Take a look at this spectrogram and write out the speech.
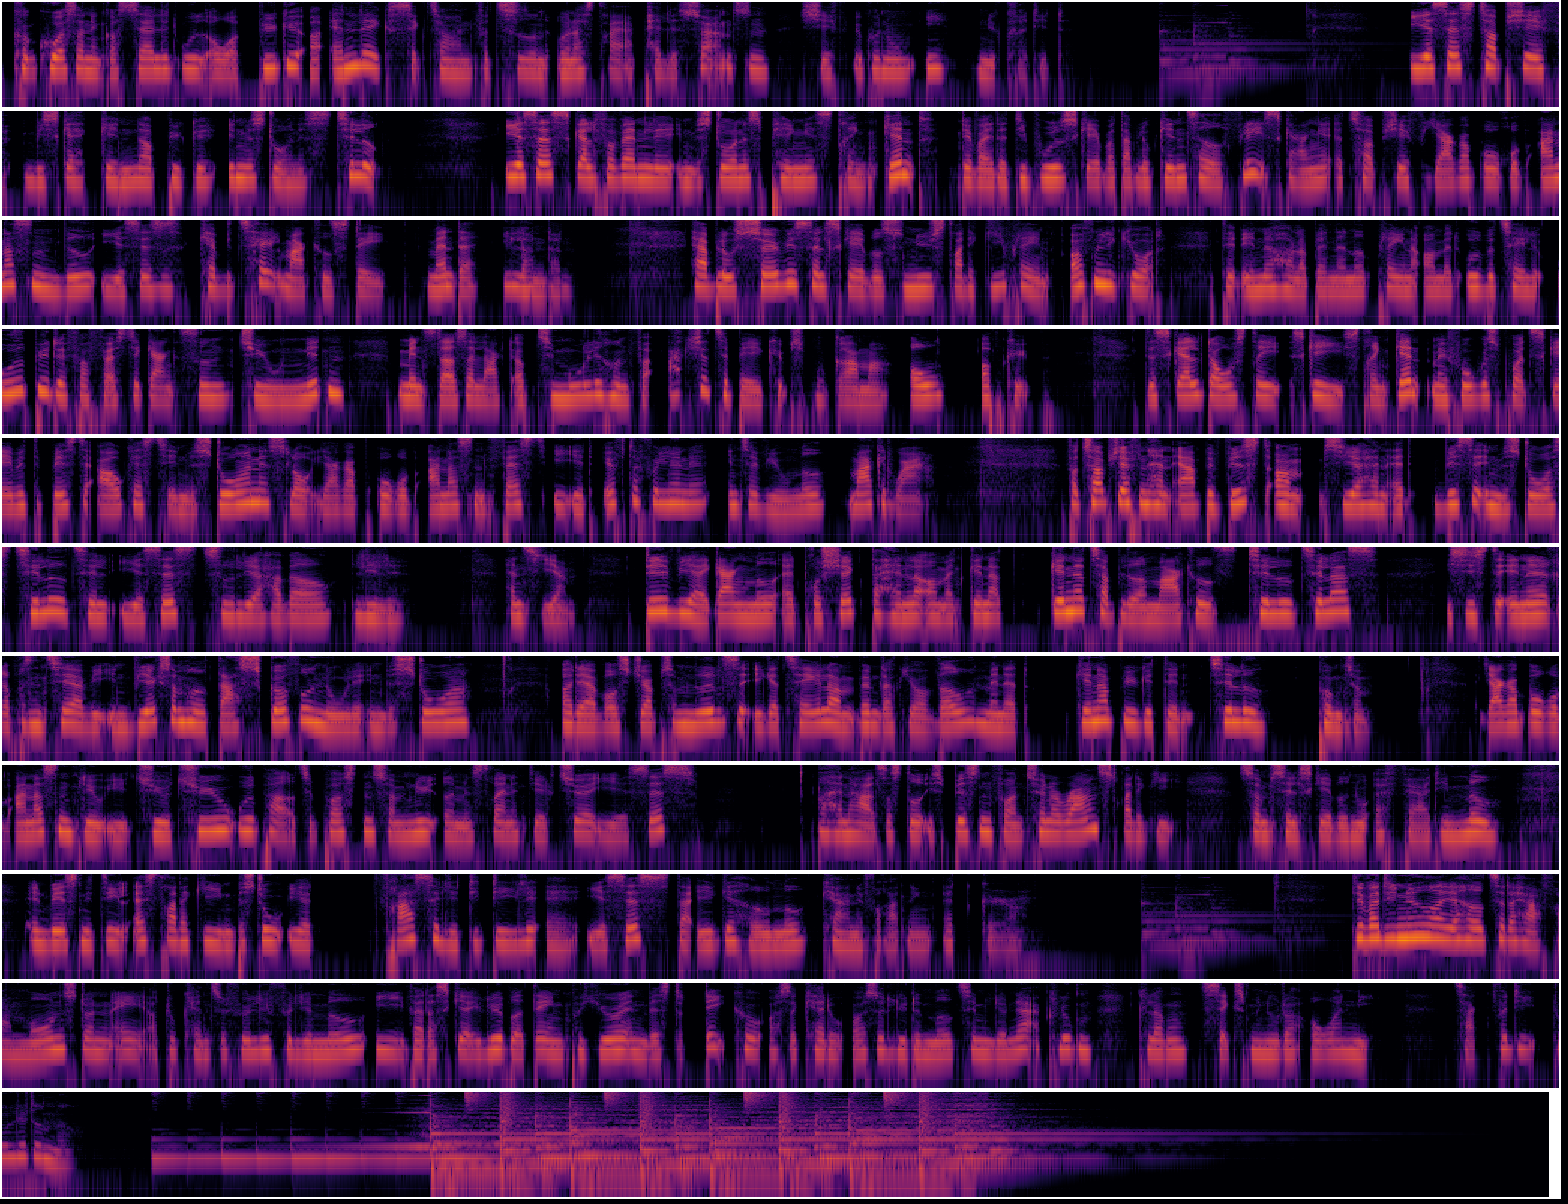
Konkurserne går særligt ud over bygge- og anlægssektoren for tiden, understreger Palle Sørensen, cheføkonom i Nykredit. ISS topchef, vi skal genopbygge investorernes tillid. ISS skal forvandle investorernes penge stringent. Det var et af de budskaber, der blev gentaget flest gange af topchef Jakob Orup Andersen ved ISS' kapitalmarkedsdag mandag i London. Her blev serviceselskabets nye strategiplan offentliggjort. Den indeholder blandt andet planer om at udbetale udbytte for første gang siden 2019, mens der også er lagt op til muligheden for aktietilbagekøbsprogrammer og opkøb. Det skal dog ske stringent med fokus på at skabe det bedste afkast til investorerne, slår Jakob Orup Andersen fast i et efterfølgende interview med MarketWire. For topchefen han er bevidst om, siger han, at visse investorers tillid til ISS tidligere har været lille. Han siger, det vi er i gang med er et projekt, der handler om at genetablere markedets tillid til os. I sidste ende repræsenterer vi en virksomhed, der har skuffet nogle investorer, og det er vores job som ledelse ikke at tale om, hvem der gjorde hvad, men at genopbygge den tillid. Punktum. Jakob Orup Andersen blev i 2020 udpeget til posten som ny administrerende direktør i ISS. Og han har altså stået i spidsen for en turnaround-strategi, som selskabet nu er færdig med. En væsentlig del af strategien bestod i at frasælge de dele af ISS, der ikke havde med kerneforretning at gøre. Det var de nyheder, jeg havde til dig her fra morgenstunden af, og du kan selvfølgelig følge med i, hvad der sker i løbet af dagen på euroinvestor.dk, og så kan du også lytte med til Millionærklubben klokken 6 minutter over 9. Tak fordi du lyttede med.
